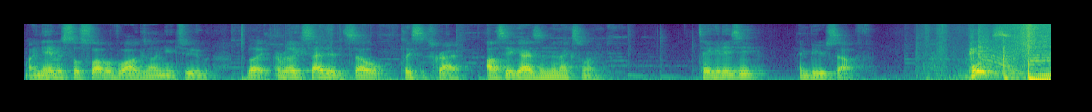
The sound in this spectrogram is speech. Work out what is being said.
My name is still Slava Vlogs on YouTube, but I'm really excited, so please subscribe. I'll see you guys in the next one. Take it easy and be yourself. Peace!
